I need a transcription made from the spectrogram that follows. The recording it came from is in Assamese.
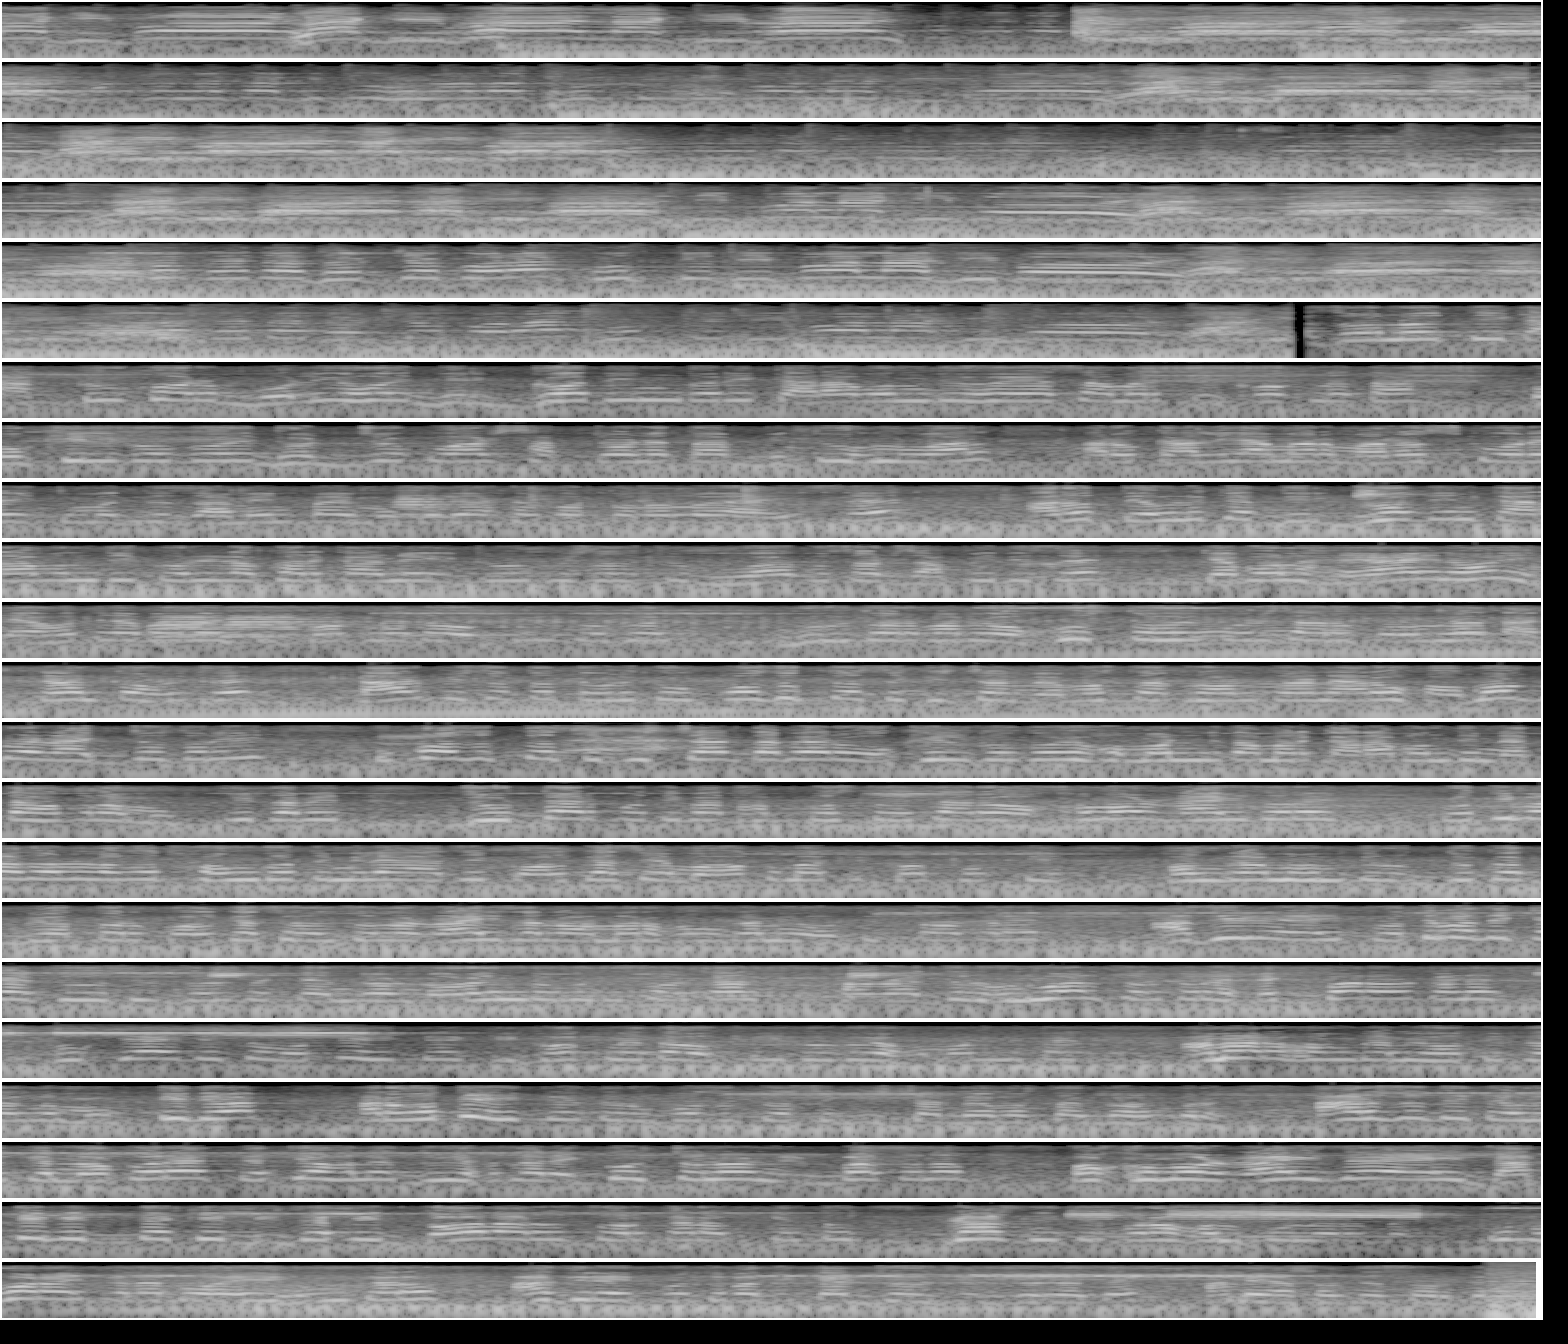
লাগিবই লাগিবই লাগিবই লাগিবই লাগিবই লাগিবই লাগিবই লাগিবই লাগিবই ধৈৰ্য কৰক মুক্তি দিব লাগিবই কৃষক নেতা ৰাজনৈতিক আক্ৰোশৰ বলি হৈ দীৰ্ঘদিন ধৰি কাৰাবন্দী হৈ আছে আমাৰ কৃষক নেতা অখিল গগৈ ধৈৰ্য কোৱাৰ ছাত্ৰ নেতা বিতু সোণোৱাল আৰু কালি আমাৰ মানস কোঁৱৰে ইতিমধ্যে জামিন পাই মুকলি আকাশৰ তললৈ আহিছে আৰু তেওঁলোকে দীৰ্ঘদিন কাৰাবন্দী কৰি ৰখাৰ কাৰণে ইটোৰ পিছত ভুৱা গোচৰ জাপি দিছে। কেৱল সেয়াই নহয় শেহতীয়াভাৱে কৃষক নেতা অখিল গগৈ গুৰুতৰভাৱে অসুস্থ হৈ পৰিছে আৰু কৰোণাত আক্ৰান্ত হৈছে। তাৰ পিছতো তেওঁলোকে উপযুক্ত ব্যৱস্থা গ্ৰহণ কৰা নাই আৰু সমগ্ৰ ৰাজ্যজুৰি উপযুক্ত চিকিৎসাৰ দাবী আৰু অখিল গগৈ সমন্বিত আমাৰ কাৰাবন্দী নেতাসকলৰ মুক্তিৰ দাবীত জোৰদাৰ প্ৰতিবাদ সাব্যস্ত হৈছে আৰু অসমৰ ৰাইজৰে প্ৰতিবাদৰ লগত সংগতি মিলাই আজি কলকাছিয়া মহকুমা কৃষক মুক্তি সংগ্ৰাম সমিতিৰ উদ্যোগত বৃহত্তৰ কলকাছিয়া অঞ্চলৰ ৰাইজ আৰু আমাৰ সংগ্ৰামী অতীতসকলে আজিৰ এই প্ৰতিবাদী কাৰ্যসূচীৰ জৰিয়তে কেন্দ্ৰৰ নৰেন্দ্ৰ মোদী চৰকাৰ আৰু ৰাজ্যৰ সোণোৱাল চৰকাৰে শেষবাৰৰ কাৰণে সকীয়াই দিছোঁ। অতি শীঘ্ৰে কৃষক নেতা অখিল গগৈ সমন্বিত আমাৰ সংগ্ৰামী অতীতসকলক মুক্তি দিয়ক আৰু অতি শীঘ্ৰে তেওঁৰ উপযুক্ত চিকিৎসাৰ ব্যৱস্থা গ্ৰহণ কৰক। আৰু যদি তেওঁলোকে নকৰে তেতিয়াহ'লে দুই একৈছ চনৰ নিৰ্বাচনত অসমৰ ৰাইজে এই জাতি বিদ্বেষী বিজেপি দল আৰু চৰকাৰক কিন্তু ৰাজনীতিৰ পৰা সম্পূৰ্ণৰূপে উভৰাই পেলাব এই হুংকাৰক আজিৰ এই প্ৰতিবাদী কাৰ্যসূচীৰ জৰিয়তে আমি আচলতে চৰকাৰ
